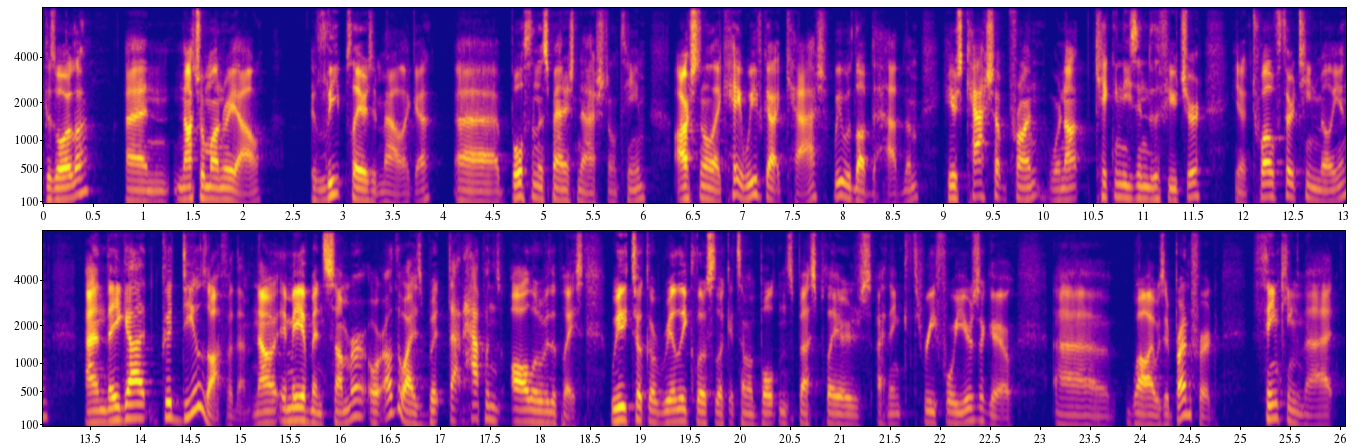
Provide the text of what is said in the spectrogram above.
Cazorla and Nacho Monreal, elite players at Malaga, uh, both on the Spanish national team. Arsenal like, hey, we've got cash. We would love to have them. Here's cash up front. We're not kicking these into the future. You know, 12, 13 million. And they got good deals off of them. Now, it may have been summer or otherwise, but that happens all over the place. We took a really close look at some of Bolton's best players, I think three, four years ago, uh, while I was at Brentford, thinking that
